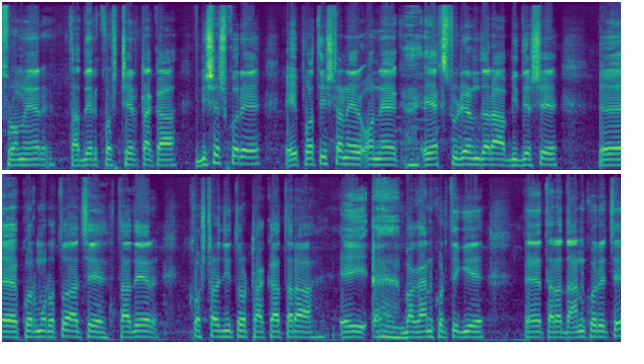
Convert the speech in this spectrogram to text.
শ্রমের, তাদের কষ্টের টাকা, বিশেষ করে এই প্রতিষ্ঠানের অনেক এক স্টুডেন্ট যারা বিদেশে কর্মরত আছে, তাদের কষ্টার্জিত টাকা তারা এই বাগান করতে গিয়ে তারা দান করেছে,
